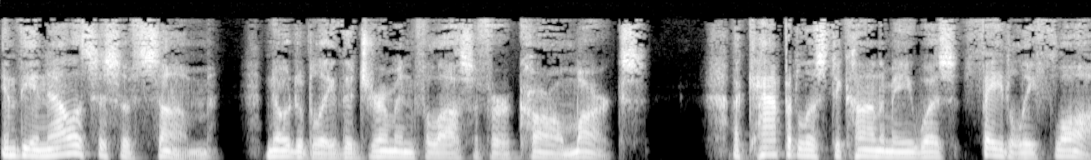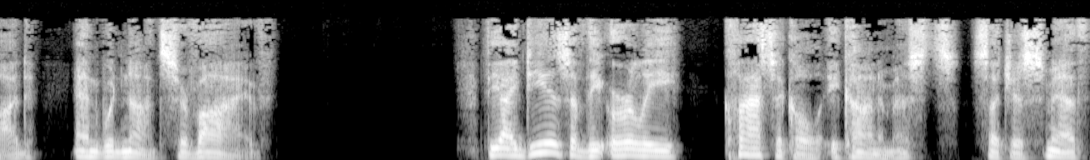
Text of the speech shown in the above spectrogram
In the analysis of some, notably the German philosopher Karl Marx, a capitalist economy was fatally flawed and would not survive. The ideas of the early classical economists, such as Smith,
